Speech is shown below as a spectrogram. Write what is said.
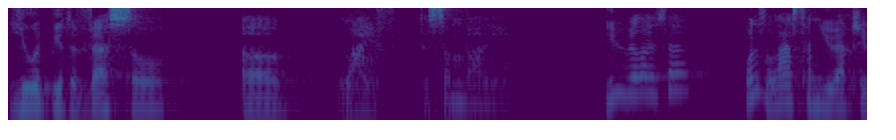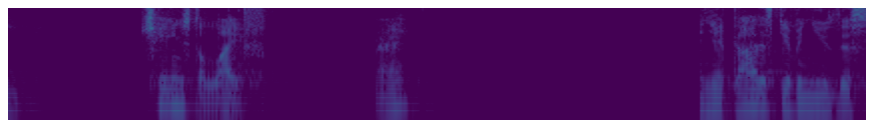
you would be the vessel of life to somebody. Do you realize that? When's the last time you actually changed a life? Right? And yet, God has given you this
